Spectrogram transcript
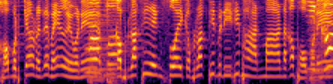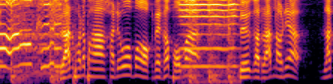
ขอหมดแก้วหน่อยได้ไหมเอ่ยวันนี้ บอกบอกกับรักที่เฮงซวยกับรักที่ไม่ดีที่ผ่านมานะครับผมวันนี้ ขอคืน ร้านพรณภาคาร์ดิโอบอกนะครับผมว่าเจอกับร้านเราเนี่ยรัก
